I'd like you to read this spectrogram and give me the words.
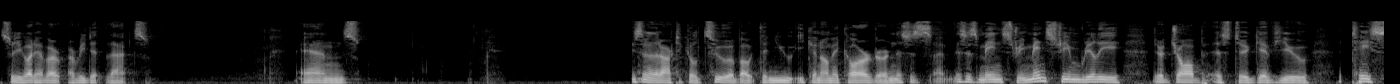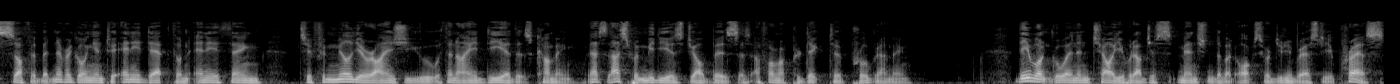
So you've got to have a, a read at that. And Here's another article too about the new economic order, and this is uh, this is mainstream. Mainstream really, their job is to give you tastes of it, but never going into any depth on anything to familiarize you with an idea that's coming. That's that's what media's job is, as a form of predictive programming. They won't go in and tell you what I've just mentioned about Oxford University Press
